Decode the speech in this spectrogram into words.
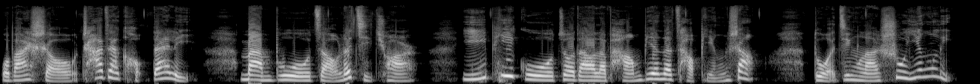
我把手插在口袋里，漫步走了几圈儿，一屁股坐到了旁边的草坪上，躲进了树荫里。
